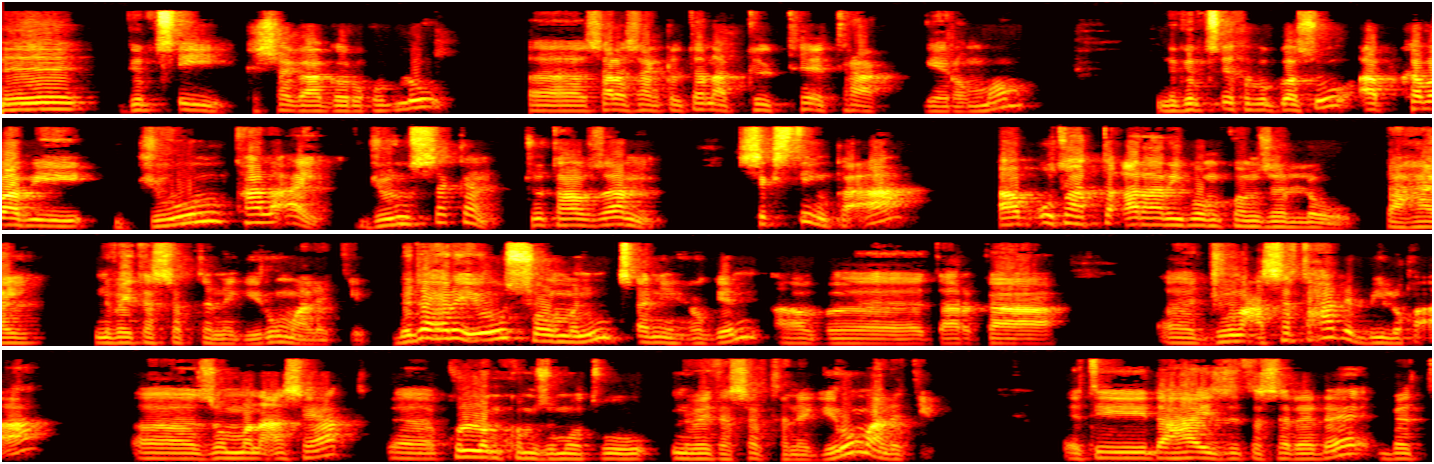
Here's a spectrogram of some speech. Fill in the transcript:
ንግብፂ ክሸጋገሩ ክብሉ ሰላሳን ክልተን ኣብ ክልተ ትራክ ገይሮሞም ንግብፂ ክብገሱ ኣብ ከባቢ ጁን ካልኣይ ጁን ሰከንድ ቱ ታውዛንድ ሲክስቲን ከዓ ኣብኡታት ተቐራሪቦም ከም ዘለዉ ደሃይ ንቤተሰብ ተነጊሩ ማለት እዩ። ብድሕሪኡ ሰሙን ፀኒሑ ግን ኣብ ዳርጋ ጁን ዓሰርተ ሓደ ኣቢሉ ከዓ እዞም መናእሰያት ኩሎም ከም ዝሞቱ ንቤተሰብ ተነጊሩ ማለት እዩ። እቲ ደሃይ ዝተሰደደ በቲ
